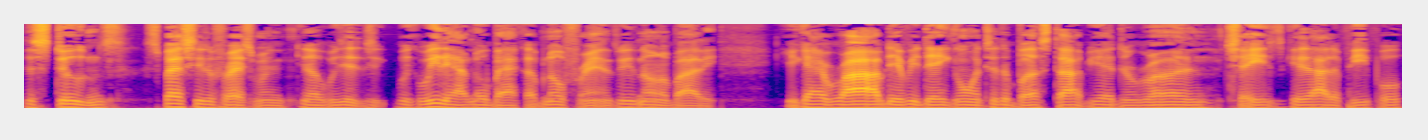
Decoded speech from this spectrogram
the students, especially the freshmen. You know, we did, we, we didn't have no backup, no friends, we didn't know nobody. You got robbed every day going to the bus stop. You had to run, chase, get out of people.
